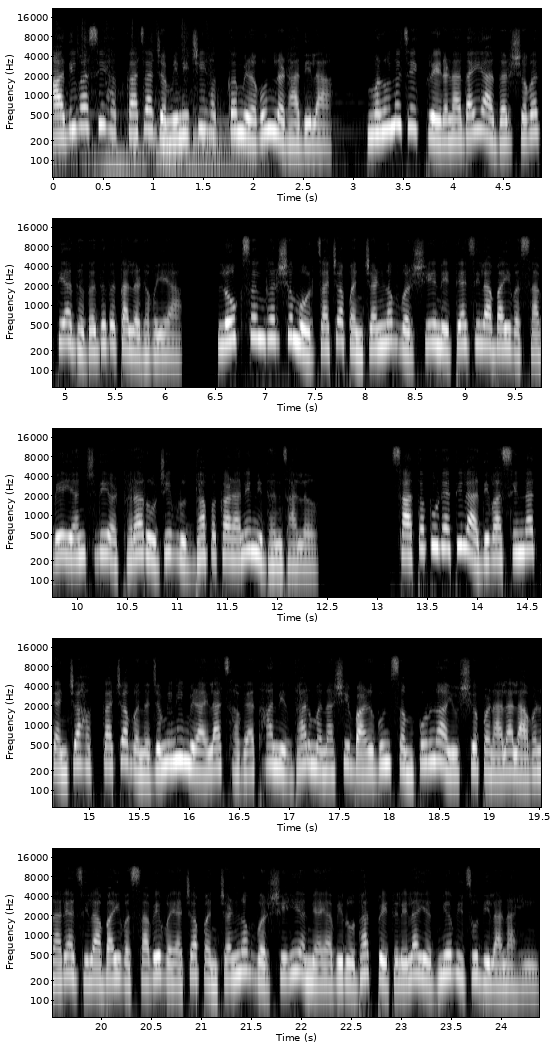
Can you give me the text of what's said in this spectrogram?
आदिवासी हक्काचा जमिनीची हक्क मिळवून लढा दिला. म्हणूनच एक प्रेरणादायी आदर्शवत या धगधगता लढवया. लोकसंघर्ष मोर्चाच्या पंच्याण्णव वर्षीय नेत्या जिलाबाई वसावे यांची अठरा रोजी वृद्धापकाळाने निधन झालं. सातपुड्यातील आदिवासींना त्यांच्या हक्काच्या वनजमिनी मिळायलाच हव्यात हा निर्धार मनाशी बाळगून संपूर्ण आयुष्यपणाला लावणाऱ्या जिलाबाई वसावे वयाच्या पंच्याण्णव वर्षीही अन्यायाविरोधात पेटलेला यज्ञ विजू दिला नाही.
